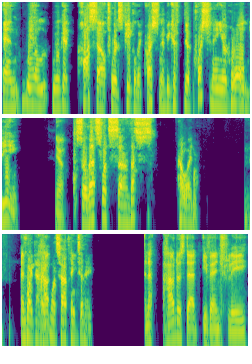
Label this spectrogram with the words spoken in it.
And we'll, we'll get hostile towards people that question it because they're questioning your whole being. Yeah. So that's what's, uh, that's how I and point out how, what's happening today. And how does that eventually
